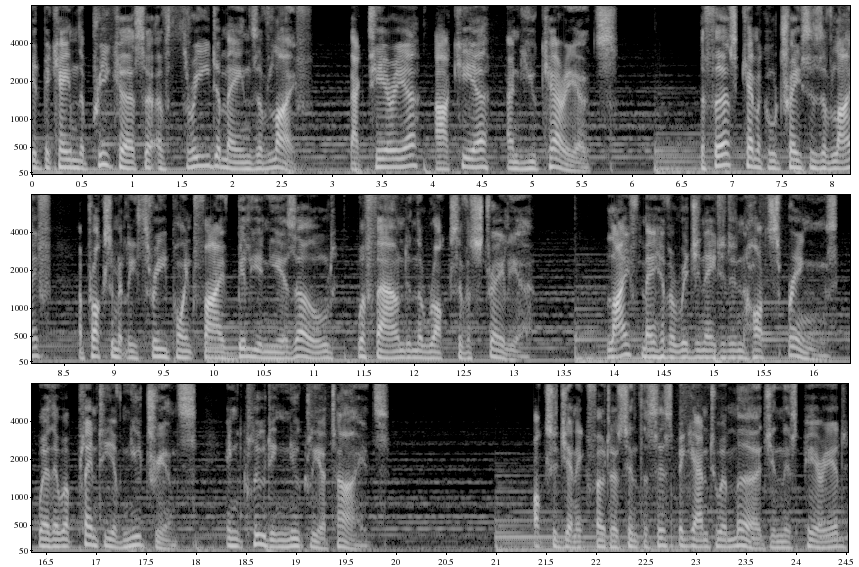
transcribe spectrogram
It became the precursor of three domains of life, bacteria, archaea, and eukaryotes. The first chemical traces of life, approximately 3.5 billion years old, were found in the rocks of Australia. Life may have originated in hot springs, where there were plenty of nutrients, including nucleotides. Oxygenic photosynthesis began to emerge in this period.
